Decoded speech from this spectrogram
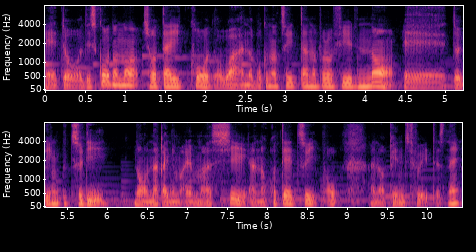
えっ、ー、と、Discord の招待コードは、あの、僕の Twitter のプロフィールの、えっ、ー、と、リンクツリー、の中にもありますし、あの固定ツイート、あのピンツイートですね、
